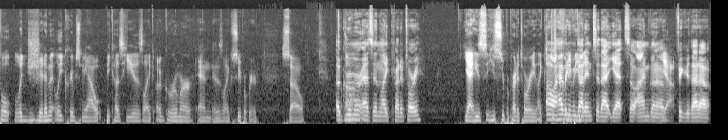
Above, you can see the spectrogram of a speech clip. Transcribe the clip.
Antle legitimately creeps me out because he is like a groomer and is like super weird. So A groomer, Um, as in like predatory. yeah, he's he's super predatory. Like Oh, I haven't even got into that yet, so I'm gonna Yeah. figure that out.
